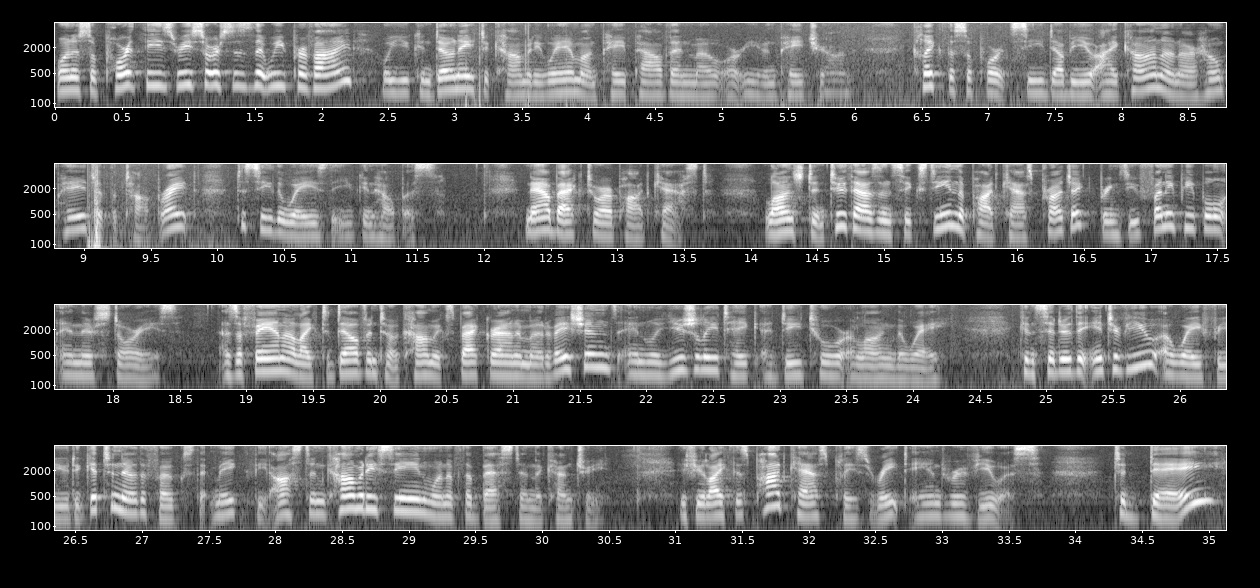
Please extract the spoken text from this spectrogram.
Want to support these resources that we provide? Well, you can donate to Comedy Wham on PayPal, Venmo, or even Patreon. Click the Support CW icon on our homepage at the top right to see the ways that you can help us. Now back to our podcast. Launched in 2016, the Podcast Project brings you funny people and their stories. As a fan, I like to delve into a comic's background and motivations and will usually take a detour along the way. Consider the interview a way for you to get to know the folks that make the Austin comedy scene one of the best in the country. If you like this podcast, please rate and review us. Today,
